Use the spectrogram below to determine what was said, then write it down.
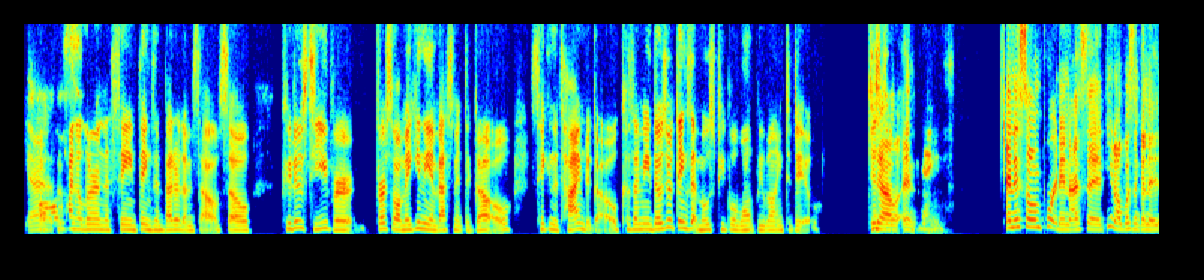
yes. all trying to learn the same things and better themselves so kudos to you for first of all making the investment to go taking the time to go because i mean those are things that most people won't be willing to do just no and things and it's so important. And I said, you know, I wasn't gonna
